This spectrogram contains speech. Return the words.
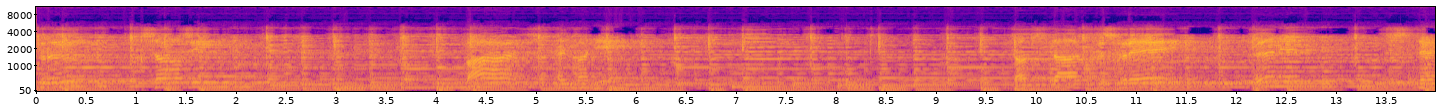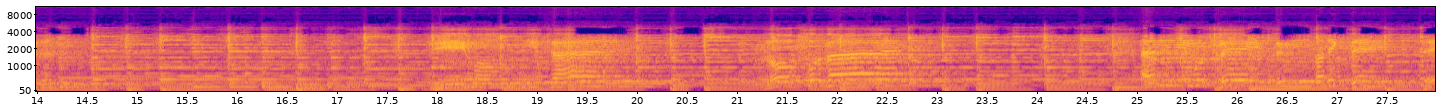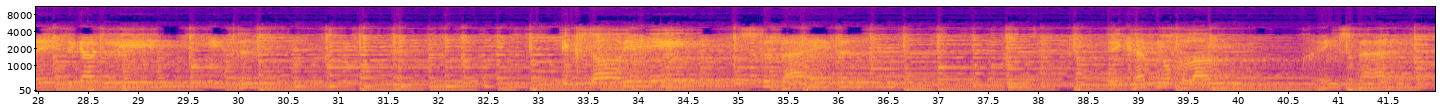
terug zal zien. Waar en wanneer. Dat staat geschreven in sterren. Immuniteit vloog voorbij. En je moet weten wat ik deed, deed ik uit liefde. Ik zal je niets verwijten. Ik heb nog lang geen spijt.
